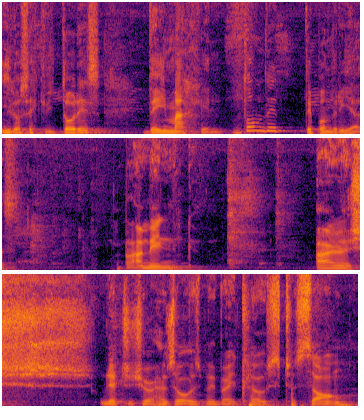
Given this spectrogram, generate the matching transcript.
y los escritores de imagen, ¿dónde te pondrías? I mean, Irish literature has always been very close to song.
